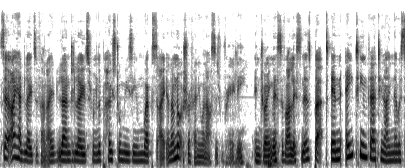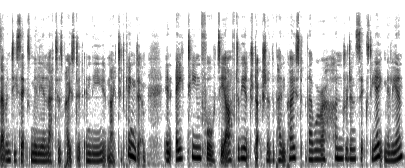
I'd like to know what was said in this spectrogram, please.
So I had loads of fun. I learned loads from the Postal Museum website, and I'm not sure if anyone else is really enjoying this of our listeners, but in 1839 there were 76 million letters posted in the United Kingdom. In 1840, after the introduction of the penny post, there were 168 million.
